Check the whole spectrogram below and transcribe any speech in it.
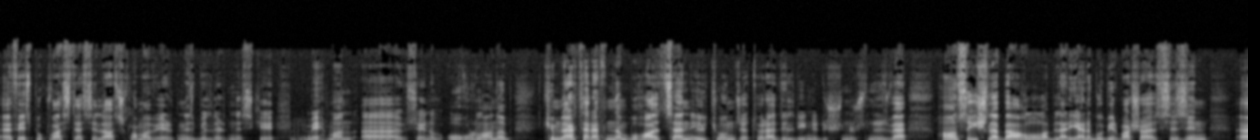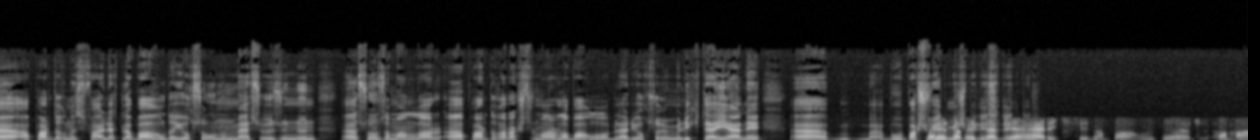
e, Facebook vasitəsilə açıqlama verdiniz, bildirdiniz ki, Mehman ə, e, Hüseynov oğurlanıb. Kimlər tərəfindən bu hadisənin ilk öncə törədildiyini düşünürsünüz və hansı işlə bağlı ola bilər? Yəni bu birbaşa sizin ə, apardığınız fəaliyyətlə bağlıdır, yoxsa onun məhz özünün ə, son zamanlar ə, apardığı araşdırmalarla bağlı ola bilər, yoxsa ümumilikdə yəni ə, bu baş vermiş bir insidentdir? Hər ikisi ilə bağlıdır, amma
